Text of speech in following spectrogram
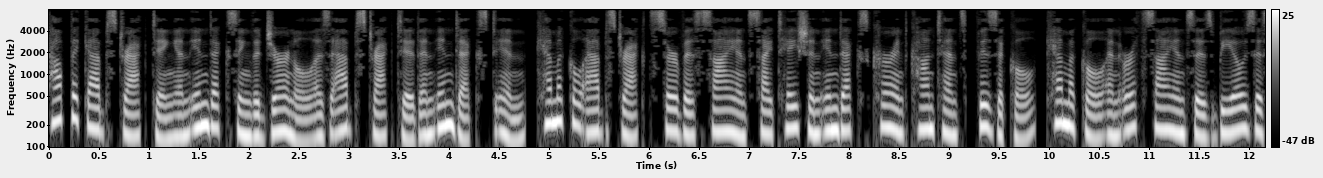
Topic abstracting and indexing The journal is abstracted and indexed in, Chemical Abstracts Service Science Citation Index Current Contents, Physical, Chemical and Earth Sciences Biosis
